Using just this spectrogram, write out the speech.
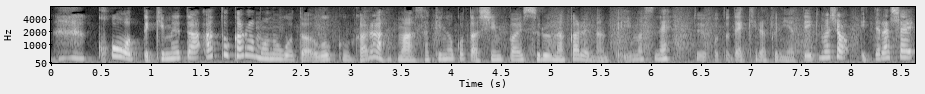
こうって決めた後から物事は動くから、まあ、先のことは心配するなかれなんて言いますね。ということで、気楽にやっていきましょう。いってらっしゃい。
